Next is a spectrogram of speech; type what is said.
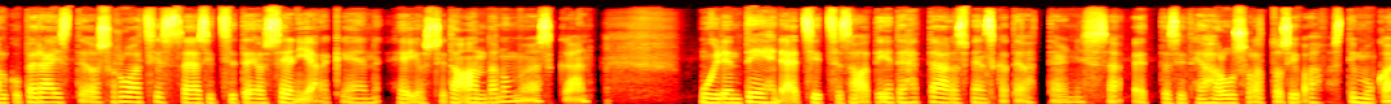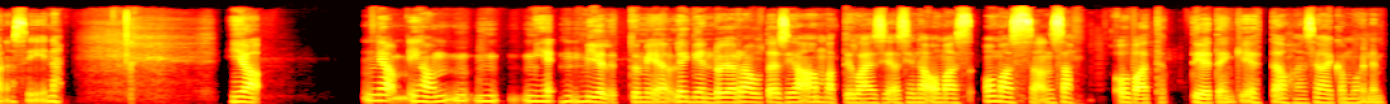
alkuperäisteos Ruotsissa ja sitten sitä jos sen jälkeen he ei ole sitä antanut myöskään muiden tehdä. Että sitten se saatiin tehdä täällä Svenska Teatternissa, että sitten he halusivat olla tosi vahvasti mukana siinä. Ja, ja ihan mie- mielettömiä legendoja, rautaisia ammattilaisia siinä omas, omassansa ovat tietenkin, että onhan se aikamoinen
